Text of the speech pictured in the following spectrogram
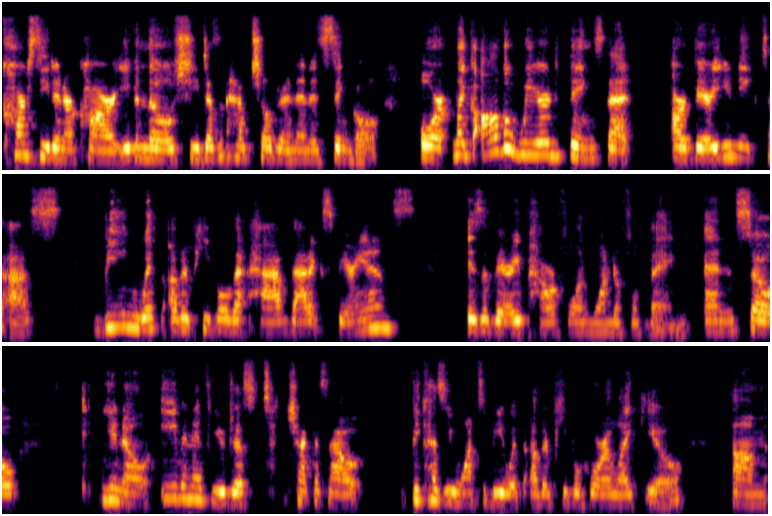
car seat in her car even though she doesn't have children and is single or like all the weird things that are very unique to us being with other people that have that experience is a very powerful and wonderful thing. And so you know even if you just check us out because you want to be with other people who are like you um,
